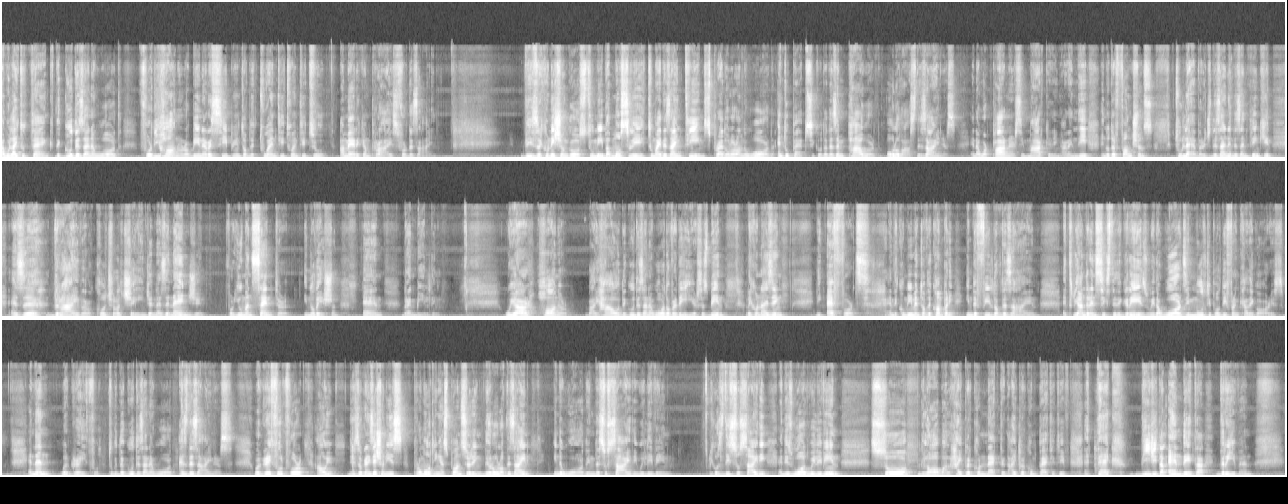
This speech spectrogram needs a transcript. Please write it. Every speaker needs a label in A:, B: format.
A: I would like to thank the Good Design Award for the honor of being a recipient of the 2022 American Prize for Design. This recognition goes to me, but mostly to my design team spread all around the world, and to PepsiCo that has empowered all of us designers and our partners in marketing, R&D, and other functions to leverage design and design thinking as a driver of cultural change and as an engine for human-centered innovation and brand building. We are honored by how the Good Design Award over the years has been recognizing the efforts and the commitment of the company in the field of design at 360 degrees with awards in multiple different categories. And then we're grateful to the Good Design Award as designers. We're grateful for how this organization is promoting and sponsoring the role of design in the world, in the society we live in because this society and this world we live in so global, hyper connected, hyper competitive, tech, digital, and data driven,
